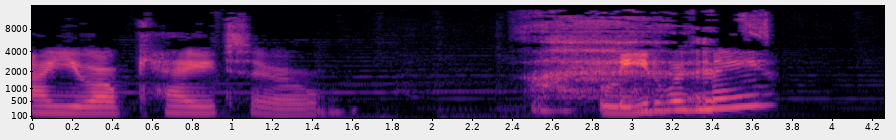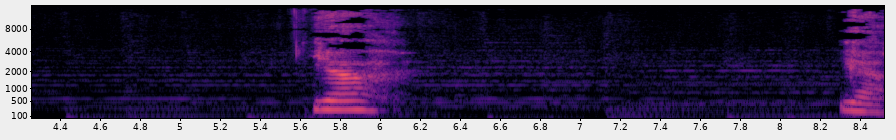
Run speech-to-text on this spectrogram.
Are you okay to lead with me? Yeah. Yeah.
